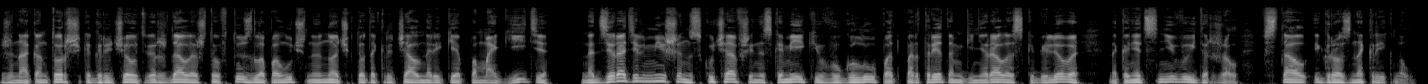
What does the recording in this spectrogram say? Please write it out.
жена конторщика горячо утверждала, что в ту злополучную ночь кто-то кричал на реке «Помогите!», Надзиратель Мишин, скучавший на скамейке в углу под портретом генерала Скобелева, наконец не выдержал, встал и грозно крикнул.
